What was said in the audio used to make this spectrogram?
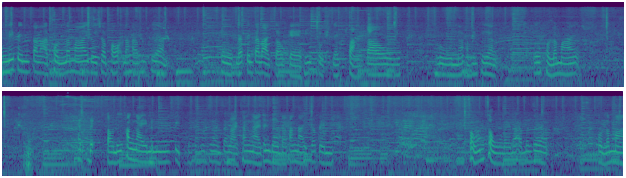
รงนี้เป็นตลาดผลไม้โดยเฉพาะนะคะเพื่อนๆปลูกและเป็นตลาดเก่าแก่ที่สุดในฝั่งเกาลูนนะคะเพื่อนๆเออผลไม้ตอนนี้ข้างในมันปิดนะคะเพื่อนๆตลาดข้างในต้องเดินไปข้างในก็เป็นศูนย์ส่งเลยนะคะเพื่อนๆผลไม้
